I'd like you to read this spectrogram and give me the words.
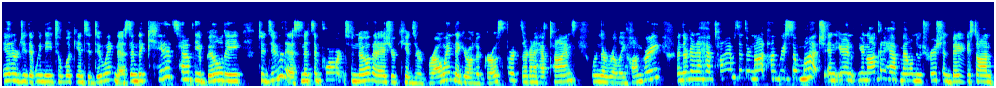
energy that we need to look into doing this. And the kids have the ability to do this. And it's important to know that as your kids are growing, they grow into growth spurts. They're going to have times when they're really hungry and they're going to have times that they're not hungry so much. And you're, you're not going to have malnutrition based on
